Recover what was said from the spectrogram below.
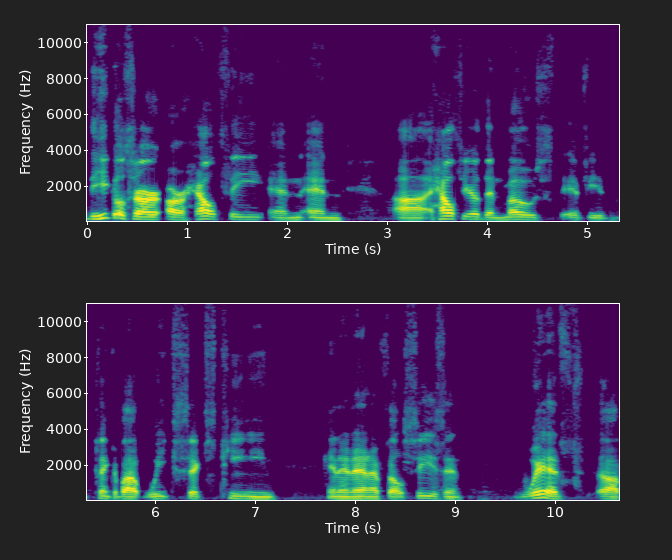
the Eagles are, are healthy and, and healthier than most if you think about week 16 in an NFL season with uh,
